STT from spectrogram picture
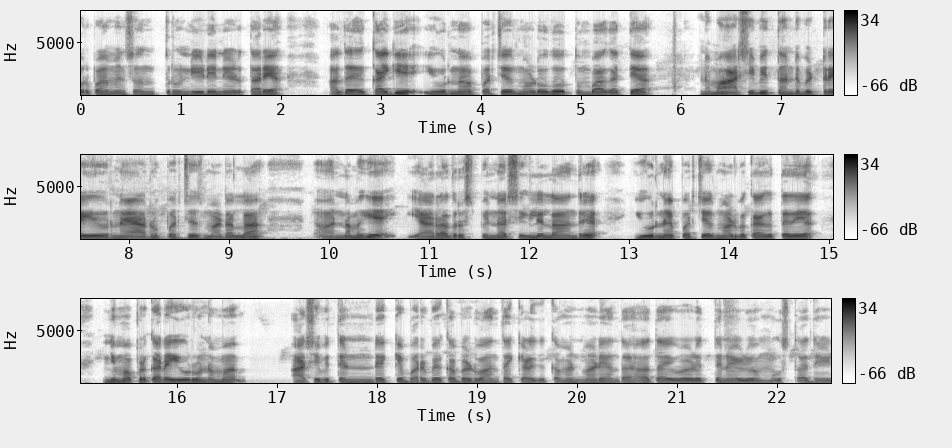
ಪರ್ಫಾರ್ಮೆನ್ಸ್ ಅಂತೂ ನೀಡಿ ನೀಡ್ತಾರೆ. ಅದಕ್ಕಾಗಿ ಇವ್ರನ್ನ ಪರ್ಚೇಸ್ ಮಾಡೋದು ತುಂಬ ಅಗತ್ಯ. ನಮ್ಮ ಆರ್ ಸಿ ಬಿ ತಂಡ ಬಿಟ್ಟರೆ ಇವ್ರನ್ನ ಯಾರೂ ಪರ್ಚೇಸ್ ಮಾಡಲ್ಲ. ನಮಗೆ ಯಾರಾದರೂ ಸ್ಪಿನ್ನರ್ ಸಿಗಲಿಲ್ಲ ಅಂದರೆ ಇವ್ರನ್ನೇ ಪರ್ಚೇಸ್ ಮಾಡಬೇಕಾಗುತ್ತದೆ. ನಿಮ್ಮ ಪ್ರಕಾರ ಇವರು ನಮ್ಮ ಆರ್ ಸಿ ಬಿ ತಂಡಕ್ಕೆ ಬರಬೇಕಾ ಬೇಡವಾ ಅಂತ ಕೆಳಗೆ ಕಮೆಂಟ್ ಮಾಡಿ ಅಂತ ಹೇಳ್ತಾ ಹೇಳುತ್ತೇನೆ. ವಿಡಿಯೋ ಮುಗಿಸ್ತಾ ಇದ್ದೀನಿ.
